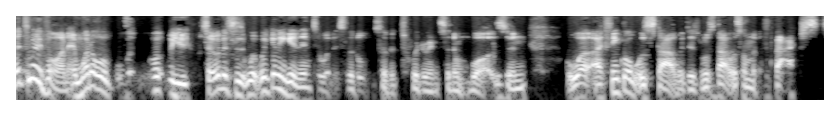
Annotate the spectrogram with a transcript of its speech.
Let's move on. And what, all, what we so this is we're going to get into what this little sort of Twitter incident was, and what I think what we'll start with is we'll start with some of the facts.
